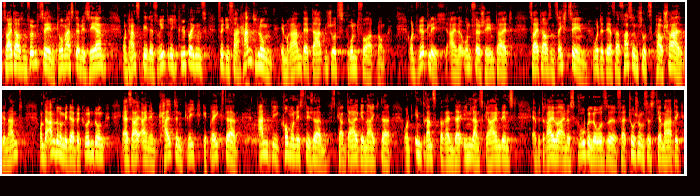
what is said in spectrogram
2015 Thomas de Maizière und Hans-Peter Friedrich übrigens für die Verhandlungen im Rahmen der Datenschutzgrundverordnung. Und wirklich eine Unverschämtheit. 2016 wurde der Verfassungsschutz pauschal genannt, unter anderem mit der Begründung, er sei ein im Kalten Krieg geprägter antikommunistischer, skandalgeneigter und intransparenter Inlandsgeheimdienst. Er betreibe eine skrupellose Vertuschungssystematik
